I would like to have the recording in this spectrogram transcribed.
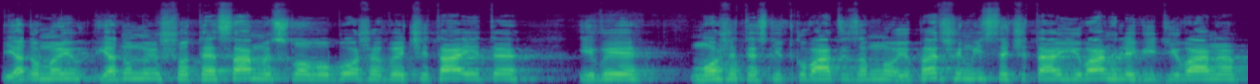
Я думаю, я думаю, що те саме Слово Боже ви читаєте і ви можете слідкувати за мною. Перше місце читаю Євангелія від Івана,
